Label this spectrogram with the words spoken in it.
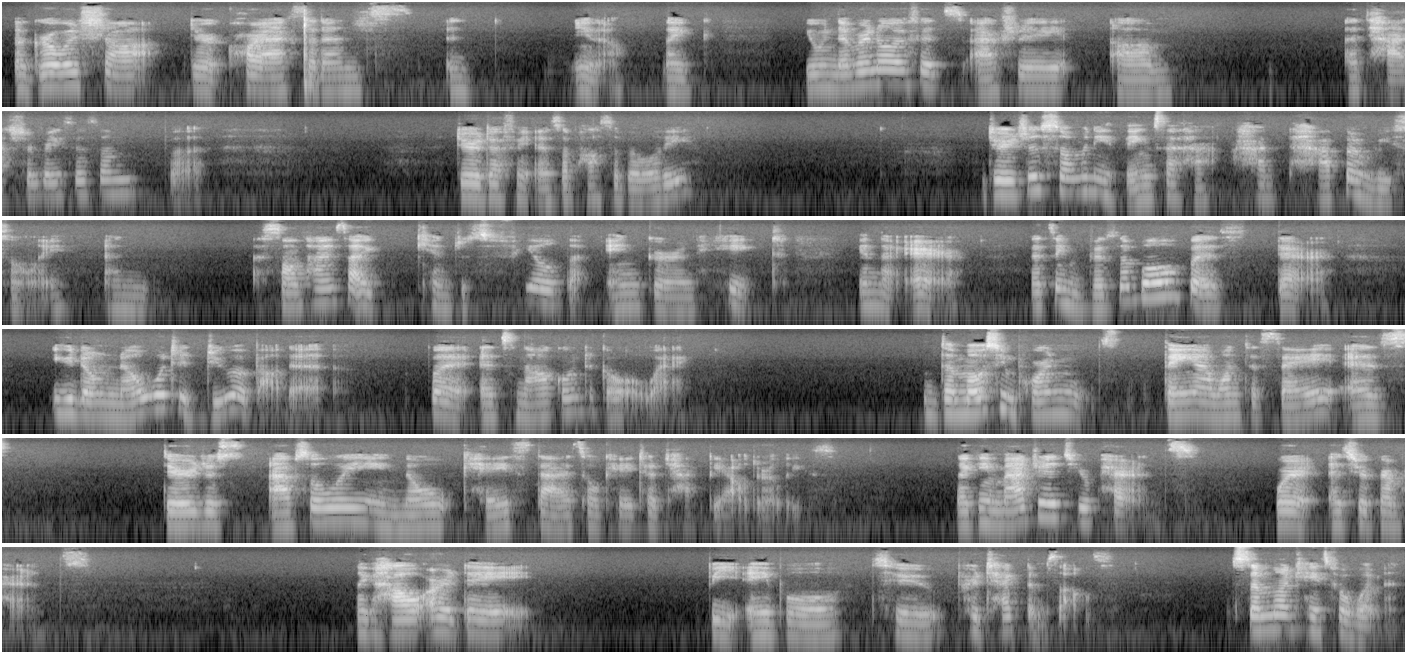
A girl was shot, there are car accidents, and you know, like, you would never know if it's actually um, attached to racism, but there definitely is a possibility. There are just so many things that ha- had happened recently, and sometimes I can just feel the anger and hate in the air. It's invisible, but it's there. You don't know what to do about it, but it's not going to go away. The most important thing I want to say is there's just absolutely in no case that it's okay to attack the elderly. Like imagine it's your parents, where it's your grandparents. Like how are they be able to protect themselves? Similar case for women.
